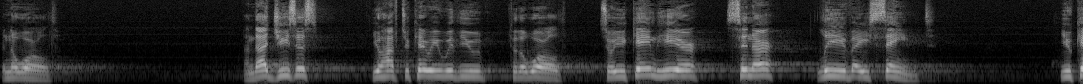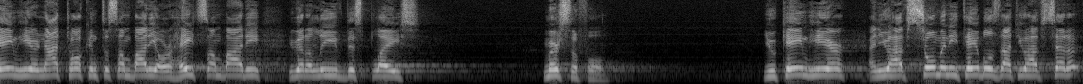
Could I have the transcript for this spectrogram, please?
in the world. And that Jesus you have to carry with you to the world. So you came here, sinner, leave a saint. You came here not talking to somebody or hate somebody. You got to leave this place merciful. You came here and you have so many tables that you have set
